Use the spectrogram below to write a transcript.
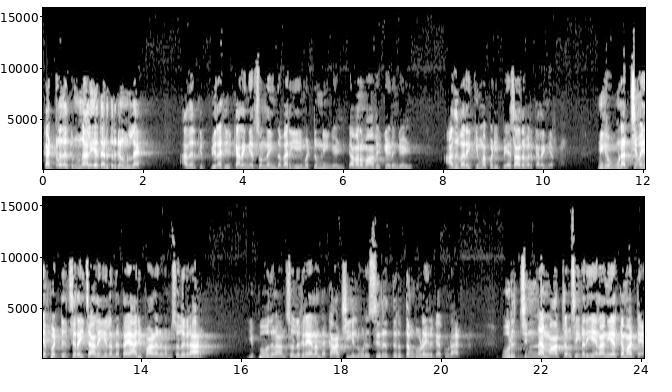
கட்டுவதற்கு முன்னாலேயே தடுத்திருக்கணும் இல்ல அதற்கு பிறகு கலைஞர் சொன்ன இந்த வரியை மட்டும் நீங்கள் கவனமாக கேளுங்கள். அதுவரைக்கும் அப்படி பேசாதவர் கலைஞர். மிக உணர்ச்சி வயப்பட்டு சிறைச்சாலையில் அந்த தயாரிப்பாளரிடம் சொல்லுகிறார் இப்போது நான் சொல்லுகிறேன் அந்த காட்சியில் ஒரு சிறு திருத்தம் கூட இருக்கக்கூடாது. ஒரு சின்ன மாற்றம் செய்வதையே நான் ஏற்க மாட்டேன்.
